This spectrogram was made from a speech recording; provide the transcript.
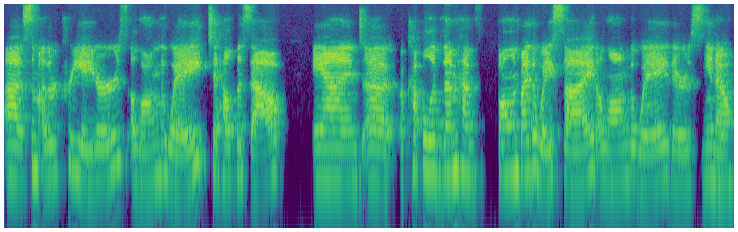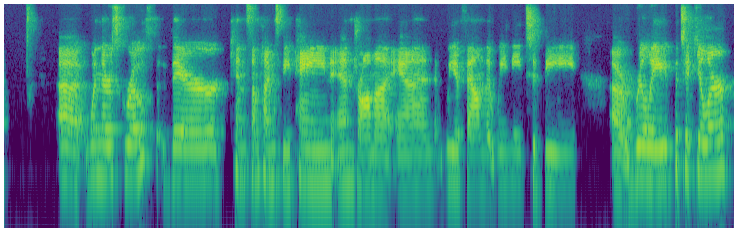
uh, some other creators along the way to help us out and uh, a couple of them have fallen by the wayside along the way there's you know uh, when there's growth, there can sometimes be pain and drama. And we have found that we need to be uh, really particular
